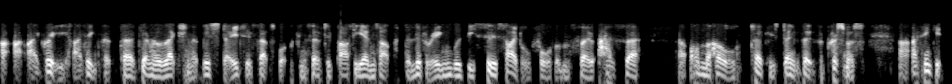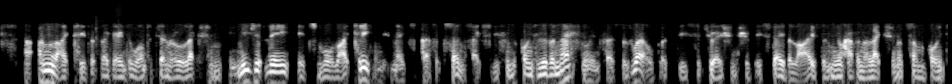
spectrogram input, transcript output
I, I agree. I think that uh, general election at this stage, if that's what the Conservative Party ends up delivering, would be suicidal for them. So, as uh, uh, on the whole, Turkish don't vote for Christmas. Uh, I think it's uh, unlikely that they're going to want a general election immediately. It's more likely, and it makes perfect sense actually from the point of view of the national interest as well, that the situation should be stabilised and we'll have an election at some point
